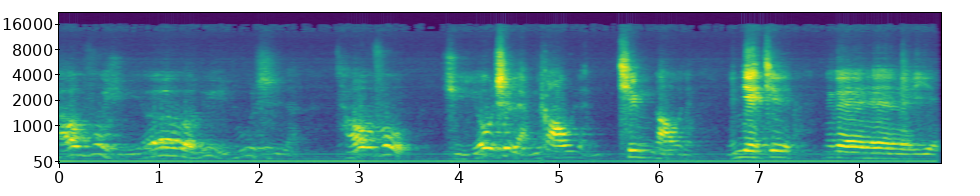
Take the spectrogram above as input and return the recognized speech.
曹富许由绿竹师啊，曹富许由是两个高人，清高的，人家去那个也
